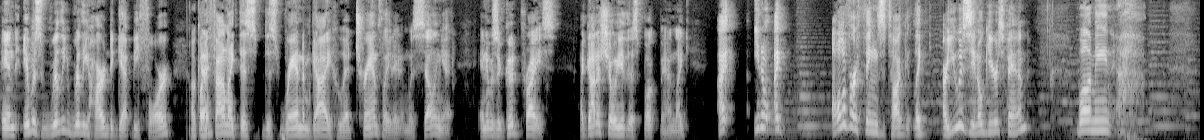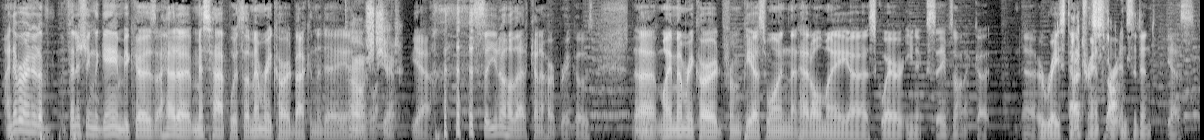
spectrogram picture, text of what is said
and it was really, really hard to get before. But I found like this this random guy who had translated and was selling it, and it was a good price. I got to show you this book, man. Like, I, you know, I, all of our things talking. Like, are you a Xenogears fan? Well, I mean, I never ended up finishing the game because I had a mishap with a memory card back in the day. Oh shit! Yeah. so you know how that kind of heartbreak goes. Mm-hmm. Uh, my memory card from PS1 that had all my uh, Square Enix saves on it got uh, erased in a transfer sucked. incident. Yes.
